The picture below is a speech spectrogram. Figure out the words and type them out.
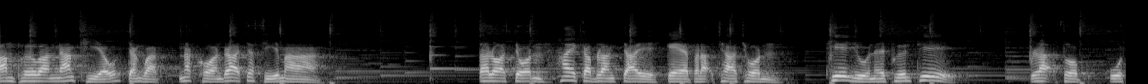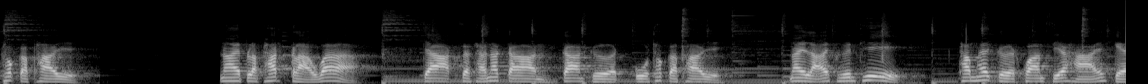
อำเภอวังน้ำเขียว จังหวัดนครราชสีมา ตลอดจนให้กำลังใจแก่ประชาชน ที่อยู่ในพื้นที่ ประสบอุทกภัย นายประพัฒน์กล่าวว่า จากสถานการณ์การเกิดอุทกภัย ในหลายพื้นที่ทำให้เกิดความเสียหายแก่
